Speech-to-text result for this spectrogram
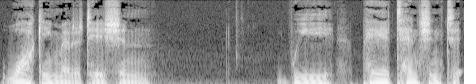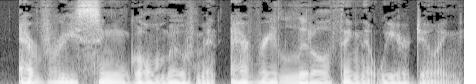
walking meditation, we pay attention to every single movement, every little thing that we are doing.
